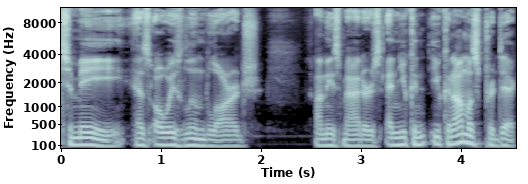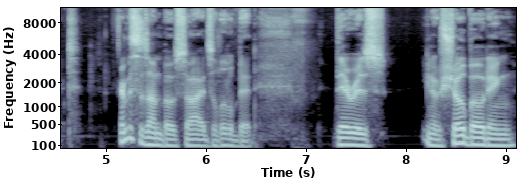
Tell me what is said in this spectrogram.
to me has always loomed large on these matters and you can you can almost predict and this is on both sides a little bit there is you know showboating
